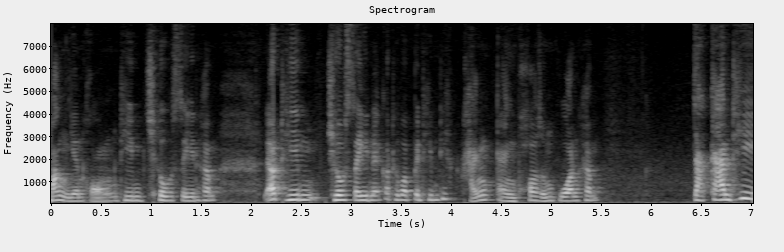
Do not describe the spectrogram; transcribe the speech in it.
บังเหียนของทีมเชลซีนะครับ แล้วทีมเชลซีเนี่ยก็ถือว่าเป็นทีมที่แข็งแกร่งพอสมควรครับ จากการที่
